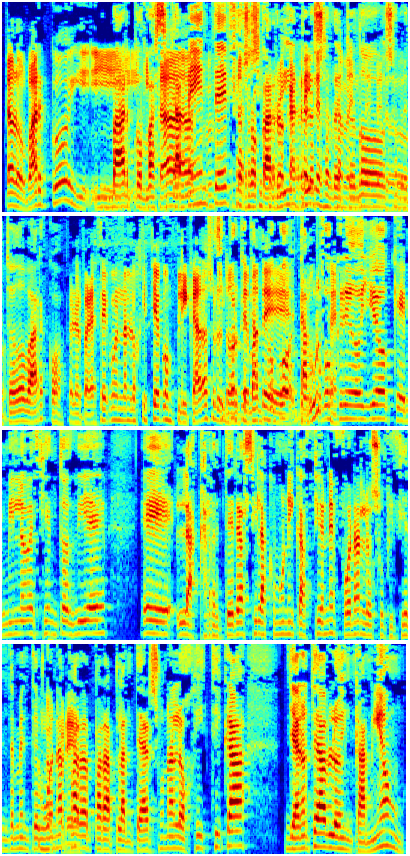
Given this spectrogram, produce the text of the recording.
Claro, barco y. y barcos básicamente, no si ferrocarril, pero sobre todo, pero- sobre todo barcos. Pero me parece con una logística complicada, sobre Sí, todo el tema de- tampoco, de, tampoco dulce. creo yo que en 1910 eh, las carreteras y las comunicaciones fueran lo suficientemente buenas para, para plantearse una logística. Ya no te hablo en camión,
